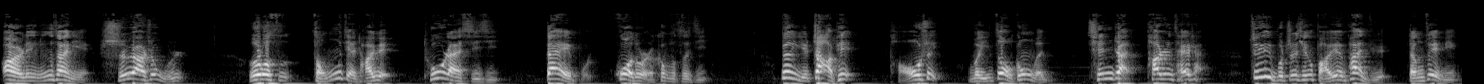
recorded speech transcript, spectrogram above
二零零三年十月二十五日，俄罗斯总检察院突然袭击，逮捕了霍多尔科夫斯基，并以诈骗、逃税、伪造公文、侵占他人财产、拒不执行法院判决等罪名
